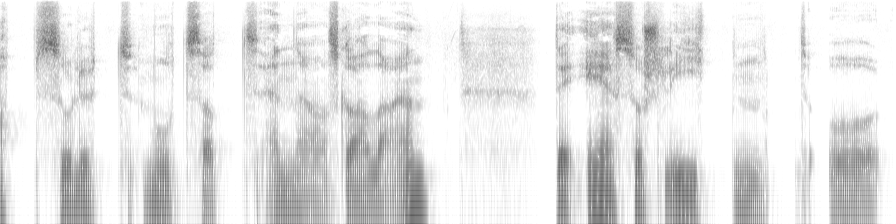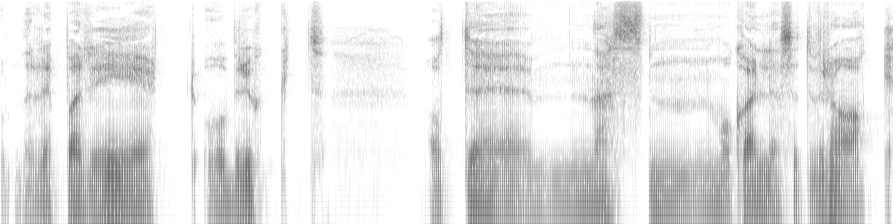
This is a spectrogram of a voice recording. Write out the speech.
absolutt motsatt ende av skalaen. Det er så slitent og reparert og brukt at det nesten må kalles et vrak,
